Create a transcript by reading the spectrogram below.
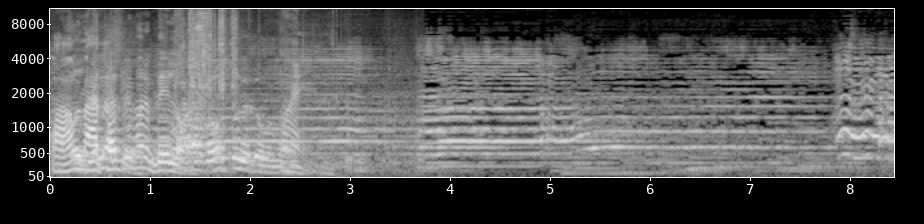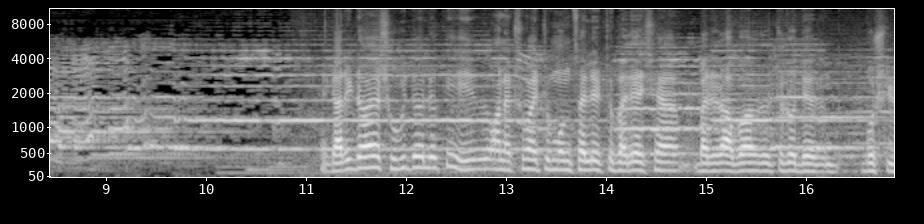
পাও না থাকলে পরে বেল হয়। আবার। হ্যাঁ। এই গাড়িটা সুবিধা হলো কি অনেক সময় একটু মন চাইলে একটু বাইরে এসে বাড়ির আবহাওয়া একটু রোদে বসল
